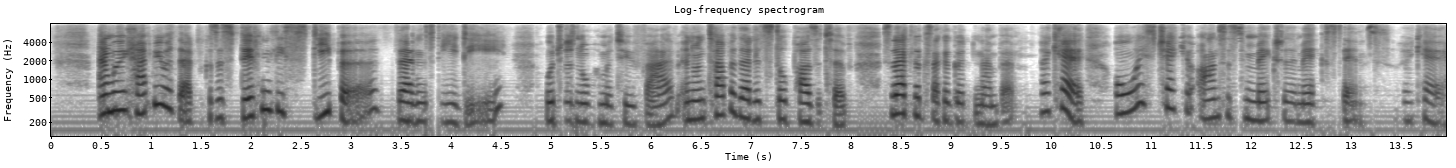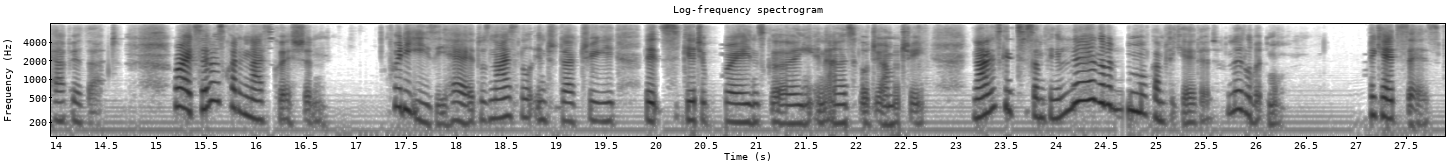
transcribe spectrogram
And we're happy with that because it's definitely steeper than CD, which was 0.25. And on top of that, it's still positive. So that looks like a good number. Okay, always check your answers to make sure they make sense. Okay, happy with that. Right, so that was quite a nice question pretty easy. Hey, it was nice little introductory. Let's get your brains going in analytical geometry. Now let's get to something a little bit more complicated, a little bit more. Okay, it says,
